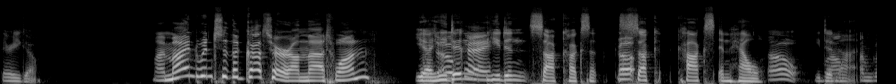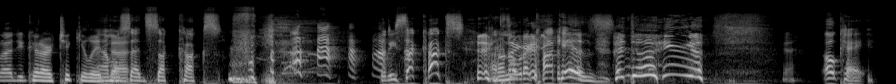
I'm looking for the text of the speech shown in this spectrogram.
There you go. my mind went to the gutter on that one. Yeah, he Okay. didn't. He didn't suck cocks. In, Oh. Suck cocks in hell. Oh, He did well, not. I'm glad you could articulate I almost that. said suck cucks. did he suck cucks? I don't know what a cock is. Okay,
